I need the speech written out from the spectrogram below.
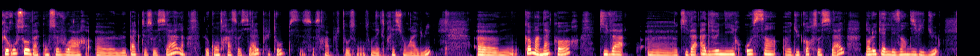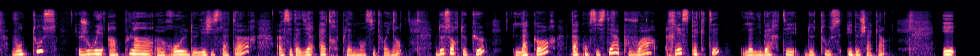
que Rousseau va concevoir euh, le pacte social, le contrat social plutôt, ce sera plutôt son, expression à lui, euh, comme un accord qui va euh, qui va advenir au sein euh, du corps social dans lequel les individus vont tous jouer un plein rôle de législateur, c'est-à-dire être pleinement citoyen, de sorte que l'accord va consister à pouvoir respecter la liberté de tous et de chacun, et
